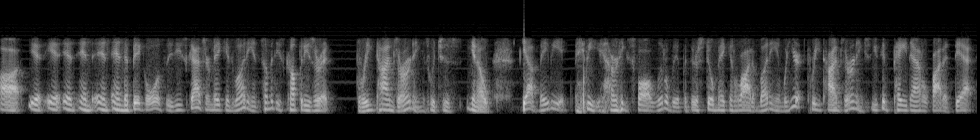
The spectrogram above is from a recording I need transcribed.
uh, it, it, and, and and the big oils. These guys are making money, and some of these companies are at three times earnings, which is, you know, yeah, maybe maybe earnings fall a little bit, but they're still making a lot of money. And when you're at three times earnings, you can pay down a lot of debt.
